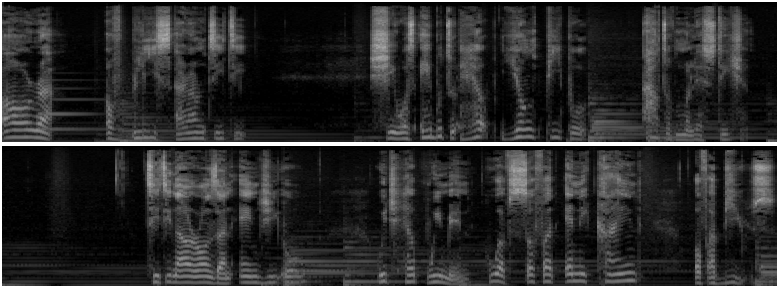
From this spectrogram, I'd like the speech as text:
aura of bliss around Titi, she was able to help young people out of molestation. Titi now runs an NGO which help women who have suffered any kind of abuse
